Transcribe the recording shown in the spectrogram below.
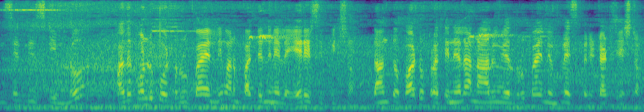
ఇన్సెంటివ్ స్కీమ్లో పదకొండు కోట్ల రూపాయలని మనం పద్దెనిమిది నెలల ఏరియర్స్ ఇప్పించాం. దాంతోపాటు ప్రతి నెల నాలుగు వేల రూపాయలు ఎంప్లాయీస్కి రిటార్ట్ చేసినాం.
